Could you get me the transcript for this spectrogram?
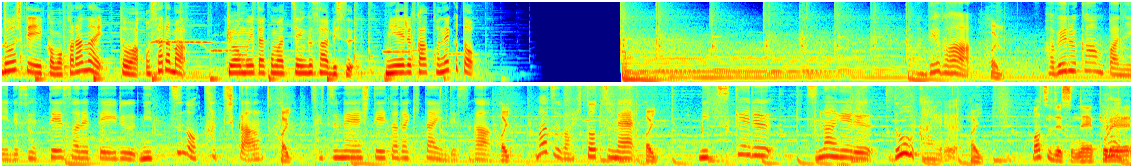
どうしていいかわからないとはおさらば業務委託マッチングサービス見える化コネクト。では、はい。ハベルカンパニーで設定されている3つの価値観、はい、説明していただきたいんですが、はい、まずは1つ目、はい、見つけるつなげるどう変える、はい、まずですねこれ、はい、え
